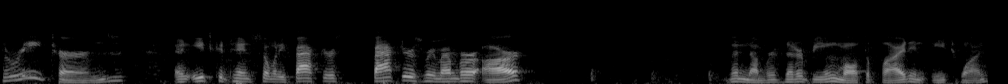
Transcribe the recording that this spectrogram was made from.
three terms, and each contains so many factors. Factors, remember, are the numbers that are being multiplied, and each one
